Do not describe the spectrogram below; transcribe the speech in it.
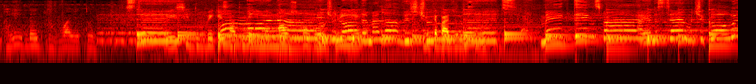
भाई लय धुवा येतोय. तो इसी धुवे के साथ मेरी मम्मा उसको घोट रही है that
